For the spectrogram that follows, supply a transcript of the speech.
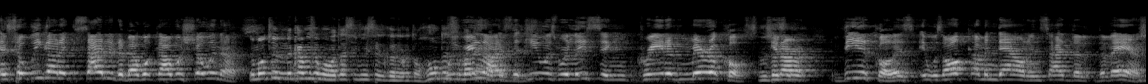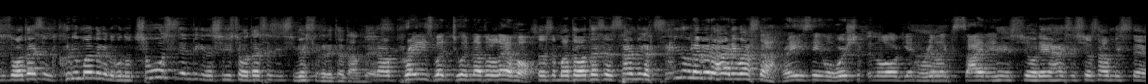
And so we got excited about what God was showing us. でもちろんね神様が私に見せてくれること本当に We 素晴らしかった realized で that す He was releasing creative miracles in our vehicle as it was all coming down inside the, the van. そして私たち車の中でこの超自然的な印を私たちに示してくれてたんです And our praise went to another level. そしてまた私たち賛美が次のレベル入りました、 Praising and worshiping the Lord, getting real excited. ね、主を礼拝して主を賛美して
